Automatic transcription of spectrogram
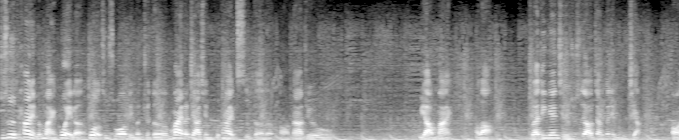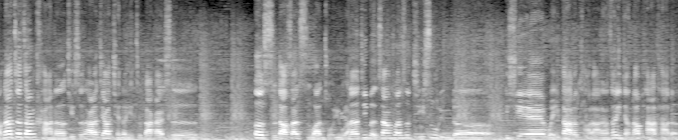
就是怕你们买贵了，或者是说你们觉得卖的价钱不太值得了，哦，那就不要卖，好不好？所以今天其实就是要这样跟你们讲。哦，那这张卡呢，其实它的价钱呢也是大概是。二十到三十万左右了，那基本上算是极速流的一些伟大的卡啦。这里讲到爬塔的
